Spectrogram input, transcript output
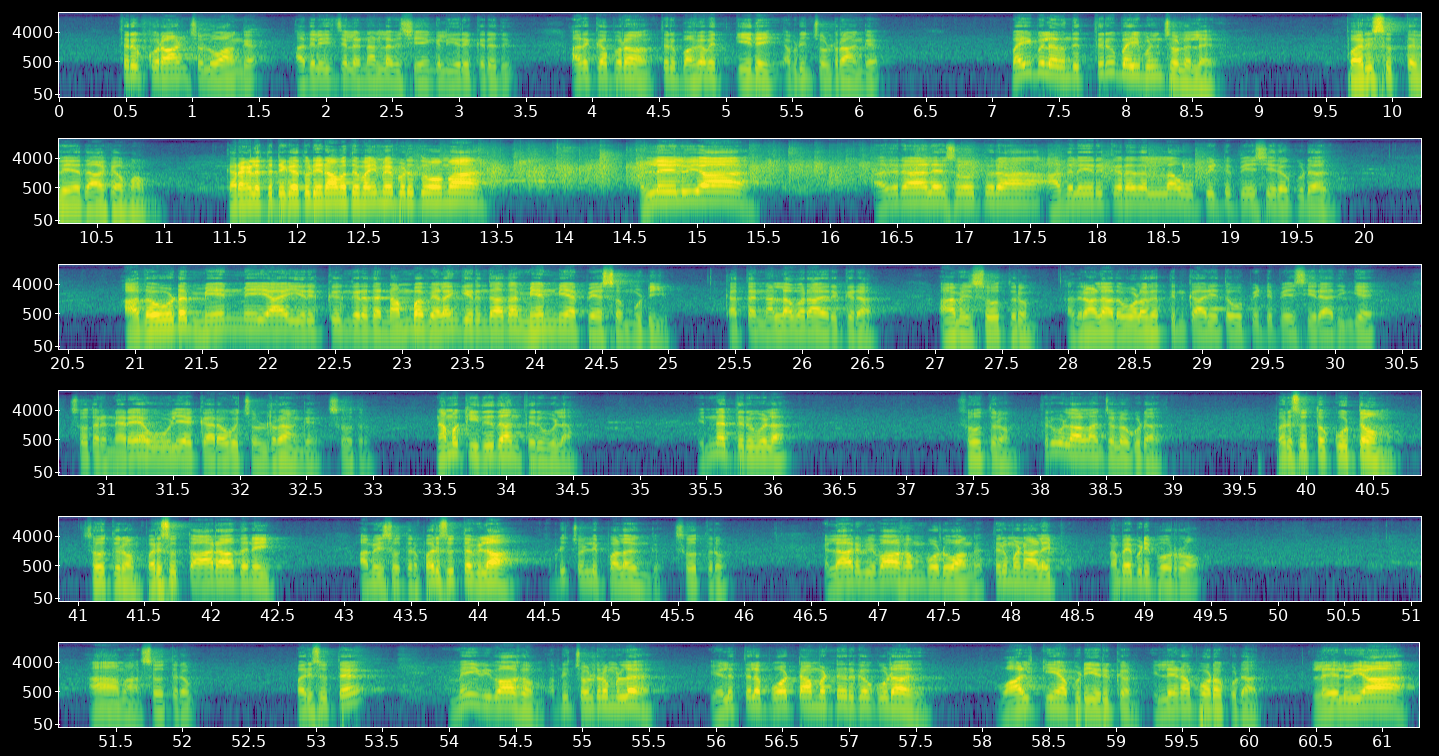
திருக்குறான் சொல்லுவாங்க. அதுலேயும் சில நல்ல விஷயங்கள் இருக்கிறது. அதுக்கப்புறம் திரு பகவத்கீதை அப்படின்னு சொல்றாங்க. பைபிளை வந்து திரு பைபிள்னு சொல்லலை. பரிசுத்த வேதாகமம். கரங்களை தட்டி கத்துடைய நாமத்தை மகிமைப்படுத்துவோமா? அல்லேலுயா. அதனால சோத்துரா அதில் இருக்கிறதெல்லாம் ஒப்பிட்டு பேசிடக்கூடாது. அதோட மேன்மையாக இருக்குங்கிறத நம்ம விளங்கி இருந்தாதான் மேன்மையாக பேச முடியும். கத்த நல்லவராக இருக்கிறார். ஆமை சோத்திரம். அதனால அதை உலகத்தின் காரியத்தை ஒப்பிட்டு பேசிடாதீங்க சோதரன் நிறைய ஊழியக்காரவங்க சொல்றாங்க சோதரம் நமக்கு இதுதான் திருவிழா. என்ன திருவிழா? சோத்திரம் திருவிழாலாம் சொல்லக்கூடாது. பரிசுத்த கூட்டம். சோத்திரம் பரிசுத்த ஆராதனை. அமை சோத்திரம். பரிசுத்த விழா. அப்படி சொல்லி பழகுங்க சோத்திரம். எல்லாரும் விவாகம் போடுவாங்க திருமண அழைப்பு. நம்ம எப்படி போடுறோம்? ஆமா சோத்திரம். பரிசுத்த மெய் விவாகம். அப்படின்னு சொல்றோம்ல எழுத்துல போட்டா மட்டும் இருக்கக்கூடாது. வாழ்க்கையும் அப்படி இருக்கணும். இல்லைன்னா போடக்கூடாது. இல்லையா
